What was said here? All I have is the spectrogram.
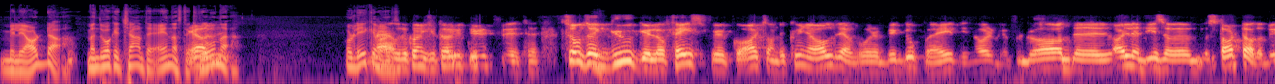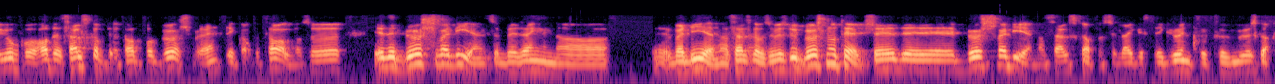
milliarder, men du har ikke tjent en eneste krone. Og likevel... Nei, du kan ikke ta ut utbytte. Sånn som Google og Facebook og alt sånt, det kunne aldri ha vært bygd opp og eid i Norge. For du hadde alle de som starta å bygge opp og hadde selskapet tatt på børs for å hente kapital. Og så er det børsverdien som beregner eh, verdien av selskapet. Så Hvis du er børsnotert, så er det børsverdien av selskapet som legges til grunn for formuesskatt.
